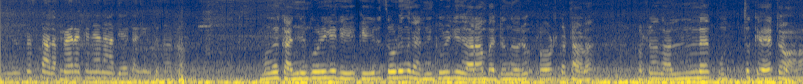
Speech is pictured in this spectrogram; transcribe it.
ഇങ്ങനത്തെ സ്ഥലപ്പേരൊക്കെ ഞാൻ ആദ്യമായിട്ടാണ് കേൾക്കുന്നത് കേട്ടോ. നമുക്ക് കഞ്ഞിക്കുഴിക്ക് കീരത്തോട് നിന്ന് കഞ്ഞിക്കുഴിക്ക് കയറാൻ പറ്റുന്ന ഒരു ഷോർട്ട് കട്ടാണ് പക്ഷെ നല്ല കുത്തു കയറ്റമാണ്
